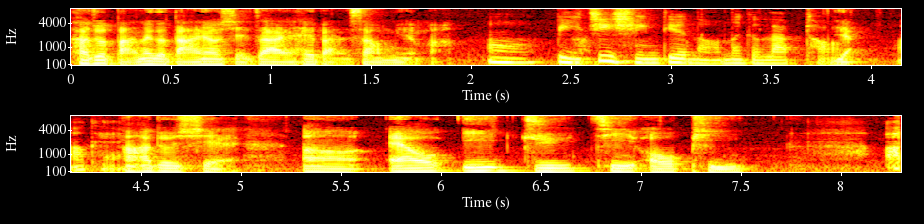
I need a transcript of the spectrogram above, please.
他就把那个答案要写在黑板上面嘛。嗯，笔记型电脑那个 laptop。呀，OK。然后他就写呃 L E G T O P。哦。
